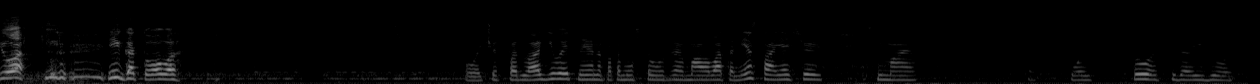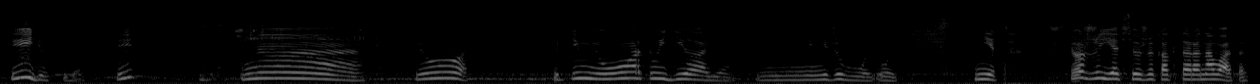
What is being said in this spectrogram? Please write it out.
Все, и готово. Ой, что-то подлагивает, наверное, потому что уже маловато места, а я все снимаю. Так, ой, кто сюда идет? Ты идешь сюда? Ты? На, все. Теперь ты мертвый дядя. Не, не, не живой. Ой. Нет. Все же я все же как-то рановато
